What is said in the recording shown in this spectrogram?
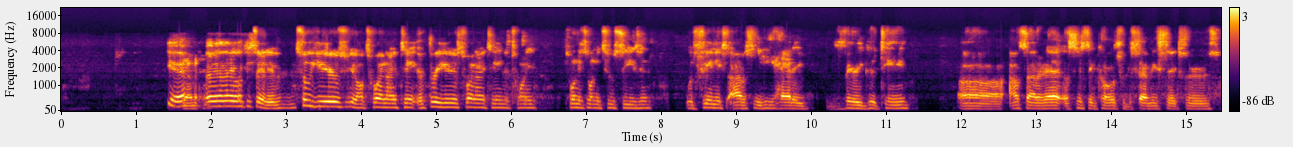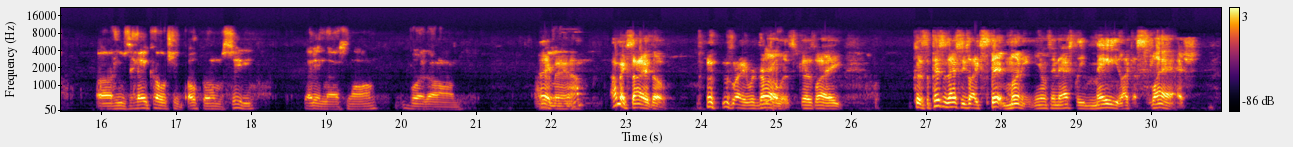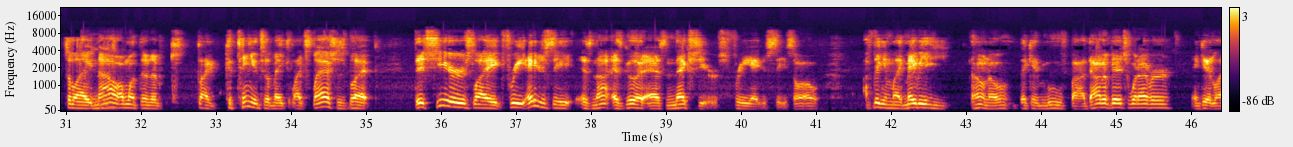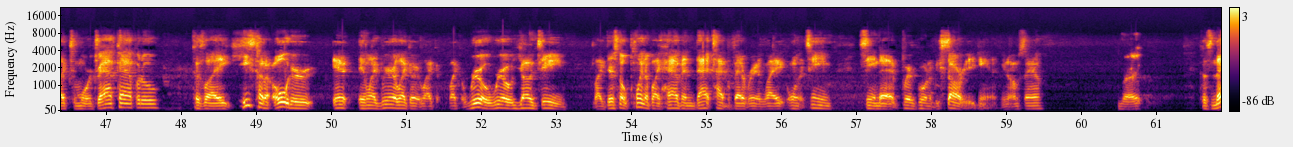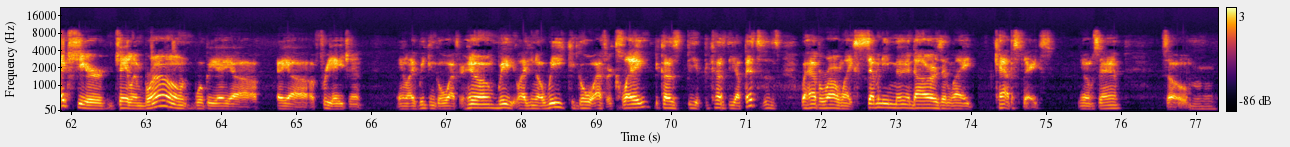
Yeah, Yeah, I mean- like you said, two years, you know, 2019 or three years, 2019 to 20, 2022 season with Phoenix. Obviously, he had a very good team. Uh, outside of that, assistant coach for the 76ers. Uh, he was the head coach at Oklahoma City. That didn't last long, but um, I Hey man, I'm, I'm excited though. it's like regardless, because like, because the Pistons actually like spent money. You know what I'm saying? They actually made like a splash. So like Mhm. now I want them to like continue to make like splashes, but this year's like free agency is not as good as next year's free agency. So I'm thinking like maybe I don't know they can move by Bogdanovich, whatever, and get like some more draft capital because like he's kind of older and, and like we're like a like like a real real young team. Like there's no point of like having that type of veteran like on the team, seeing that we're going to be sorry again. You know what I'm saying? right? Because next year Jaylen Brown will be a uh, a uh, free agent, and like we can go after him. We like you know we could go after Klay because the because the Pistons will have around like seventy million dollars in like cap space. You know what I'm saying? So Mhm.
